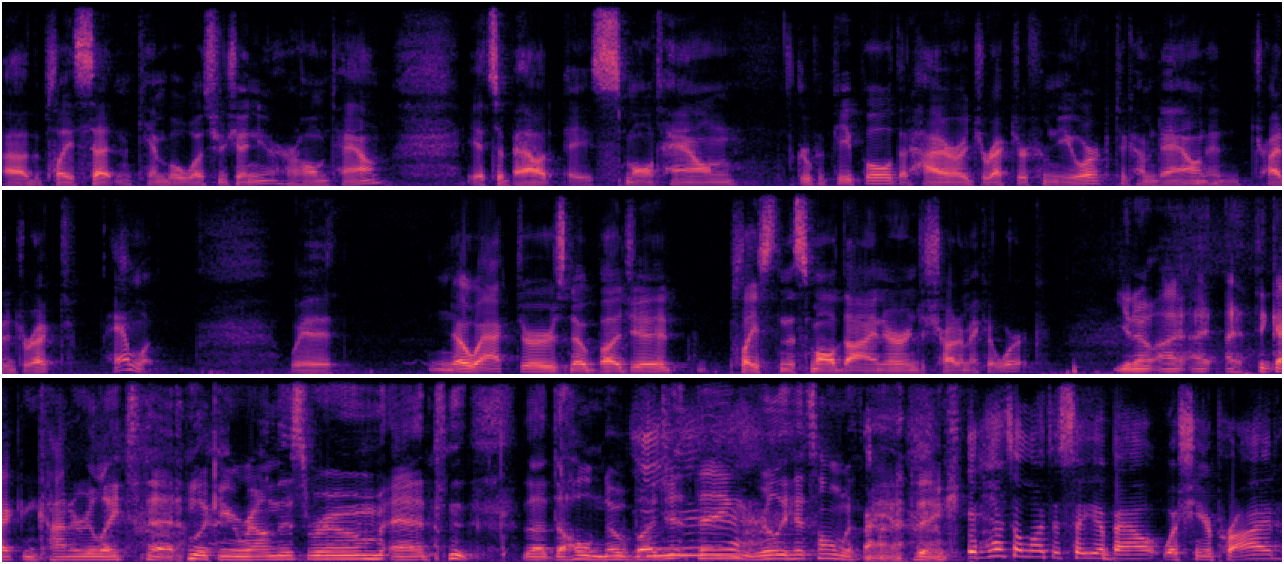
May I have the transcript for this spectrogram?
Uh, the play's set in Kimball, West Virginia, her hometown. It's about a small town group of people that hire a director from New York to come down and try to direct Hamlet with no actors, no budget, placed in the small diner and just try to make it work. You know, I, I, I think I can kind of relate to that. Looking around this room at the, the whole no budget thing really hits home with me, I think. It has a lot to say about Washing Your pride,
